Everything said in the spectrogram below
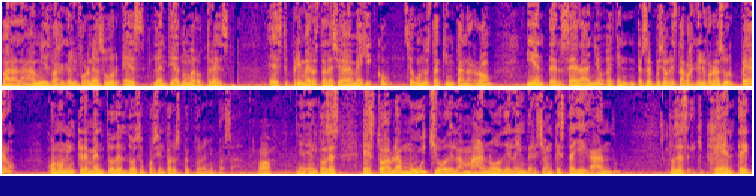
para la AMIS Baja California Sur es la entidad número 3. Este, primero está la Ciudad de México, segundo está Quintana Roo, y en tercer año, en tercer posición está Baja California Sur, pero con un incremento del 12% respecto al año pasado. Wow. Entonces, esto habla mucho de la mano de la inversión que está llegando. Entonces, gente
